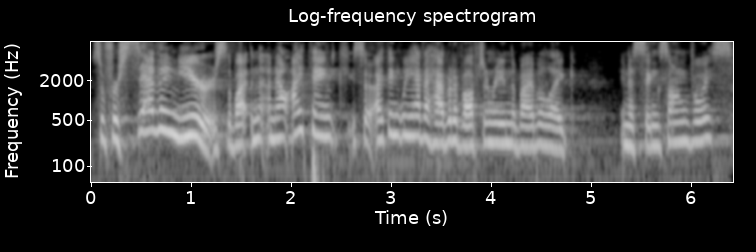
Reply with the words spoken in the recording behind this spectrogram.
So for seven years, the Bible, now I think, so I think we have a habit of often reading the Bible like in a sing-song voice.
